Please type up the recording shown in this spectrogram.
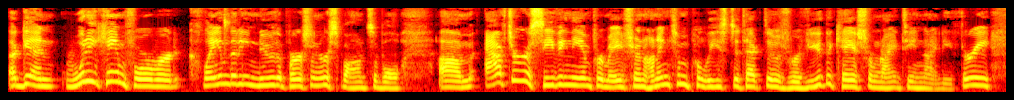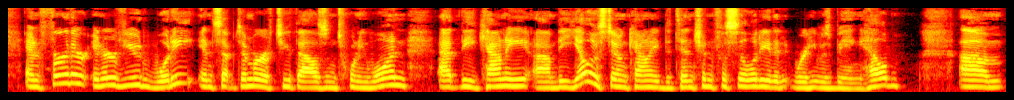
again, Woody came forward, claimed that he knew the person responsible. Um, after receiving the information, Huntington police detectives reviewed the case from 1993 and further interviewed Woody in September of 2021 at the county, um, the Yellowstone County Detention Facility that, where he was being held. Um,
